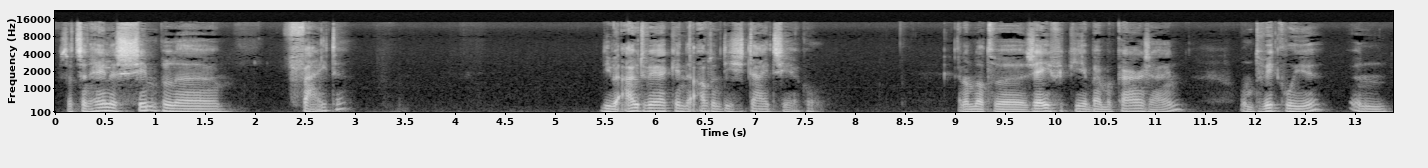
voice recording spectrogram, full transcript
Dus dat zijn hele simpele feiten die we uitwerken in de authenticiteitscirkel. En omdat we zeven keer bij elkaar zijn, ontwikkel je een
